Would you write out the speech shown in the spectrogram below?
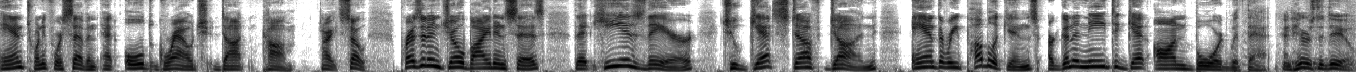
and 24 7 at oldgrouch.com. All right, so President Joe Biden says that he is there to get stuff done, and the Republicans are going to need to get on board with that. And here's the deal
